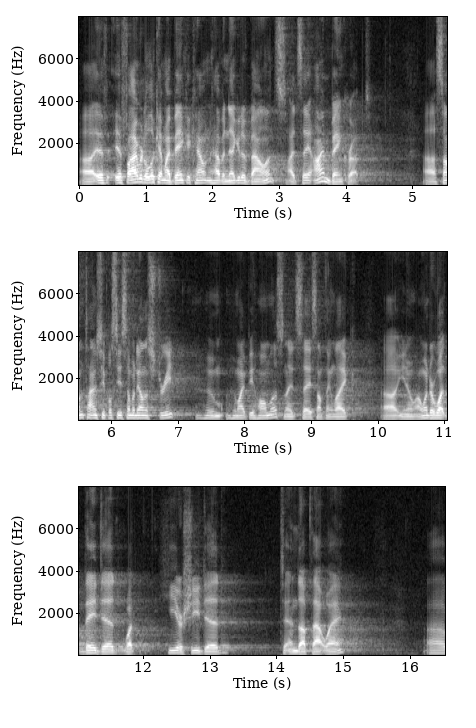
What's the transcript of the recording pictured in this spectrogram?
Uh, if, if I were to look at my bank account and have a negative balance, I'd say I'm bankrupt. Uh, sometimes people see somebody on the street who, who might be homeless, and they'd say something like, uh, you know, I wonder what they did, what he or she did to end up that way. Uh,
